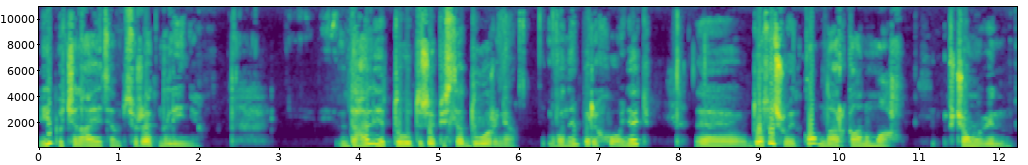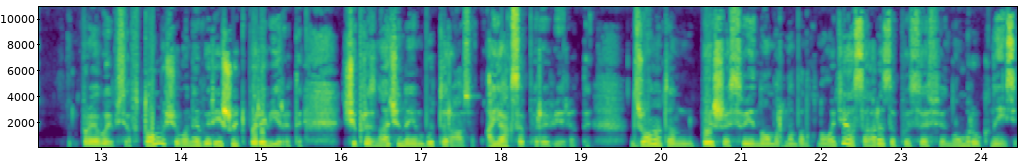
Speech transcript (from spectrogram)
І починається сюжетна лінія. Далі, тут вже після дурня, вони переходять е, досить швидко на аркан Маг. В чому він проявився? В тому, що вони вирішують перевірити, чи призначено їм бути разом. А як це перевірити? Джонатан пише свій номер на банкноті, а Сара записує свій номер у книзі.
